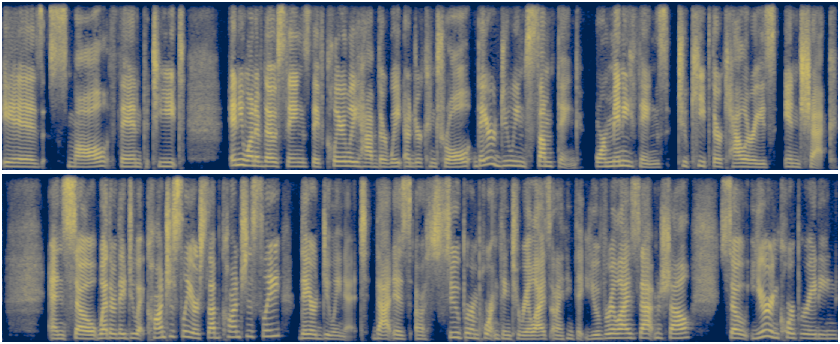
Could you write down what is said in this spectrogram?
is small, thin, petite, any one of those things, they've clearly have their weight under control. They are doing something or many things to keep their calories in check. And so, whether they do it consciously or subconsciously, they are doing it. That is a super important thing to realize. And I think that you've realized that, Michelle. So, you're incorporating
